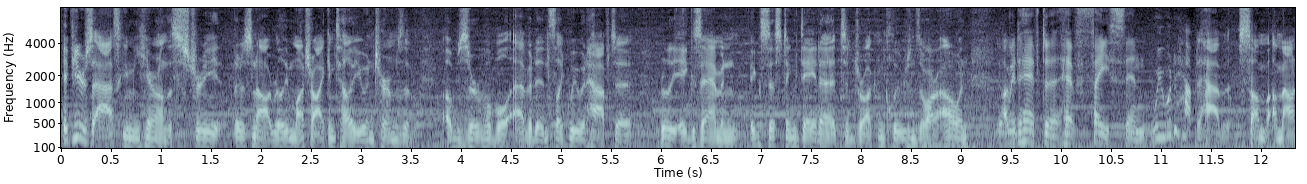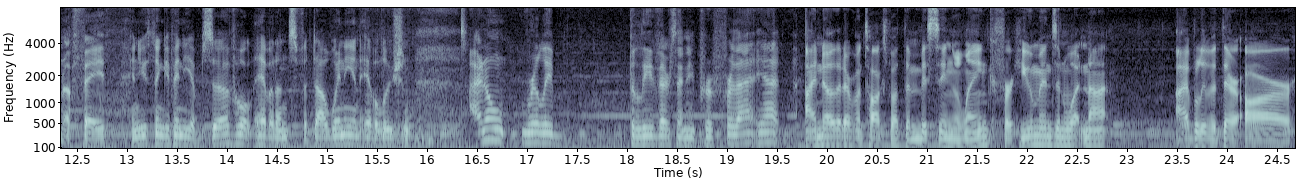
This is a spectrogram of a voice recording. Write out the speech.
if you're just asking me here on the street, there's not really much I can tell you in terms of observable evidence. Like, we would have to really examine existing data to draw conclusions of our own. I would have to have faith then. We would have to have some amount of faith. Can you think of any observable evidence for Darwinian evolution? I don't really believe there's any proof for that yet. I know that everyone talks about the missing link for humans and whatnot. I believe that there are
